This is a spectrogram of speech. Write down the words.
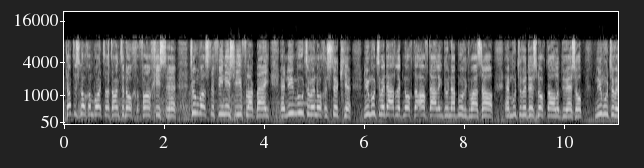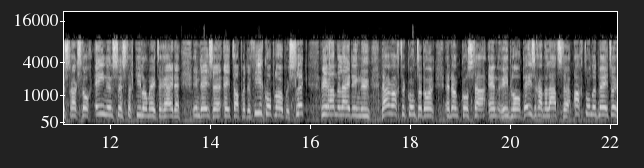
dat is nog een bord dat hangt er nog van gisteren. Toen was de finish hier vlakbij. En nu moeten we nog een stukje. Nu moeten we dadelijk nog de afdaling doen naar Bourg-d'Oisans. En moeten we dus nog de Alpe d'Huez op. Nu moeten we straks nog 61 kilometer rijden in deze etappe. De vier koplopers. Slek weer aan de leiding nu. Daarachter komt er door en dan Costa en Riblo bezig aan de laatste 800 meter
